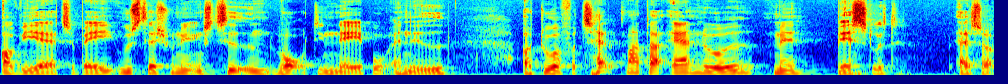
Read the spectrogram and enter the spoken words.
og vi er tilbage i udstationeringstiden, hvor din nabo er nede. Og du har fortalt mig, der er noget med Beslet, altså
